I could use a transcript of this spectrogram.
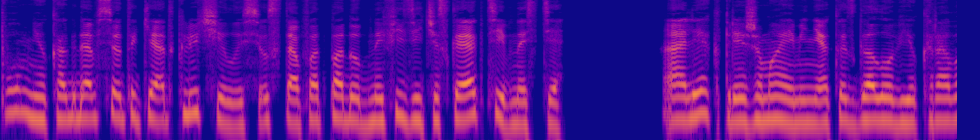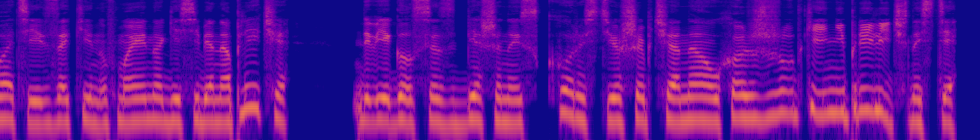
помню, когда все-таки отключилась, устав от подобной физической активности. Олег, прижимая меня к изголовью кровати и закинув мои ноги себе на плечи, двигался с бешеной скоростью, шепча на ухо жуткие неприличности.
